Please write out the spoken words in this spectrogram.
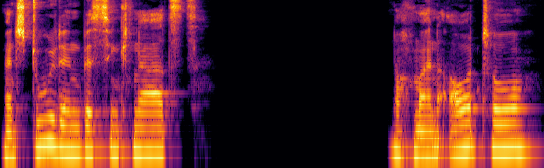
mein Stuhl, der ein bisschen knarzt, noch mein Auto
